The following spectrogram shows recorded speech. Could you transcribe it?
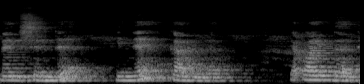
mentioned in a calendar. Write that.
